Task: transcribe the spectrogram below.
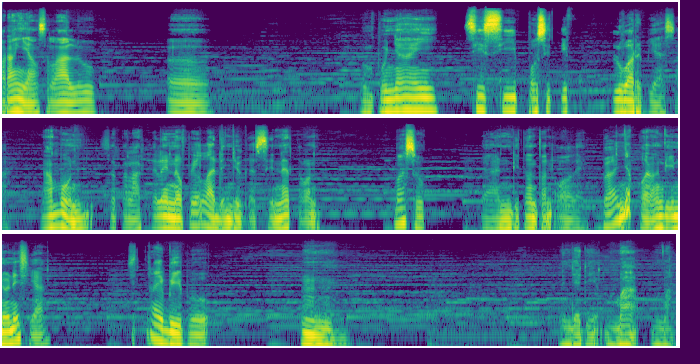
orang yang selalu uh, mempunyai sisi positif luar biasa. Namun setelah telenovela dan juga sinetron masuk dan ditonton oleh banyak orang di Indonesia, citra ibu-ibu hmm, menjadi emak-emak.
